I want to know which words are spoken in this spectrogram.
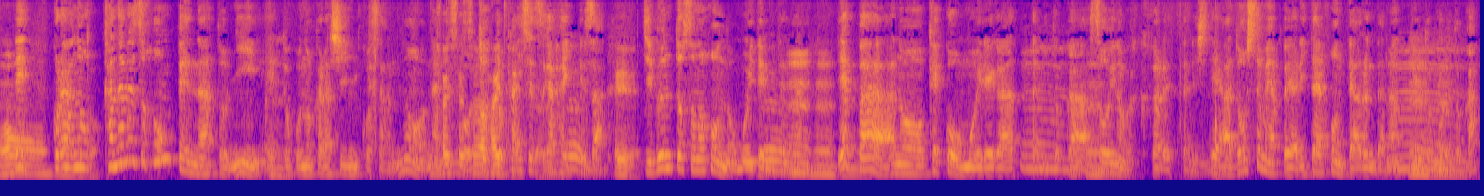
うん。でこれあのほ必ず本編の後に、えっと、このからしんこさんのなんかこうちょっと解解説説がが入入ってさ、ええ。自分とその本の思い出みたいな、やっぱあの結構思い入れがあったりとか、うん。そういうのが書かれてたりしてあどうしてもやっぱやりたい本ってあるんだなっていうところとか、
